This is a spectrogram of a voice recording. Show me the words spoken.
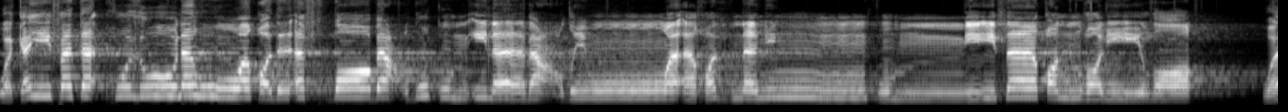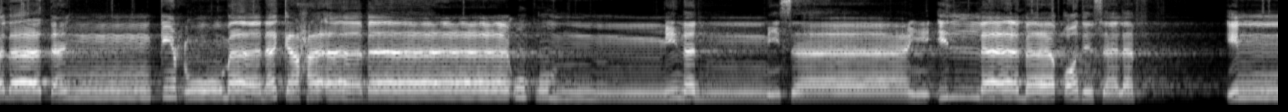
وكيف تأخذونه وقد أفضى بعضكم إلى بعض وأخذن منكم ميثاقا غليظا ولا تنكحوا ما نكح آباؤكم من النساء إلا ما قد سلف. إنه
